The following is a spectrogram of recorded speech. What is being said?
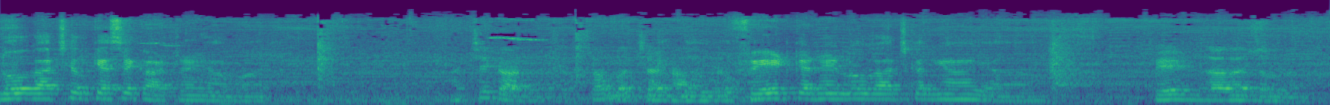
लोग आजकल कैसे काट रहे हैं यहाँ बाल अच्छे काट रहे हैं सब अच्छा काम फेड कर रहे हैं लोग आजकल यहाँ या? फेड ज़्यादा चल रहा है।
